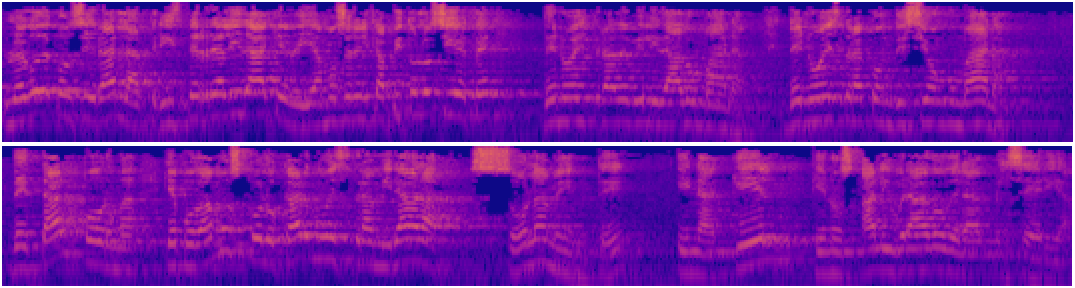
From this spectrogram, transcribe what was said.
Luego de considerar la triste realidad que veíamos en el capítulo 7 de nuestra debilidad humana, de nuestra condición humana, de tal forma que podamos colocar nuestra mirada solamente en aquel que nos ha librado de la miseria.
